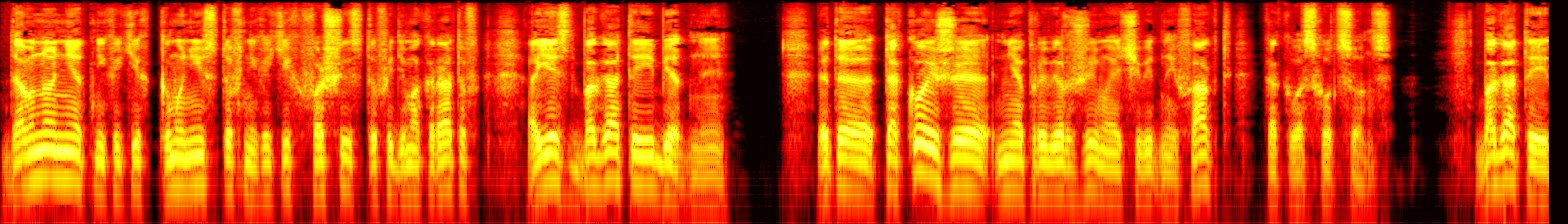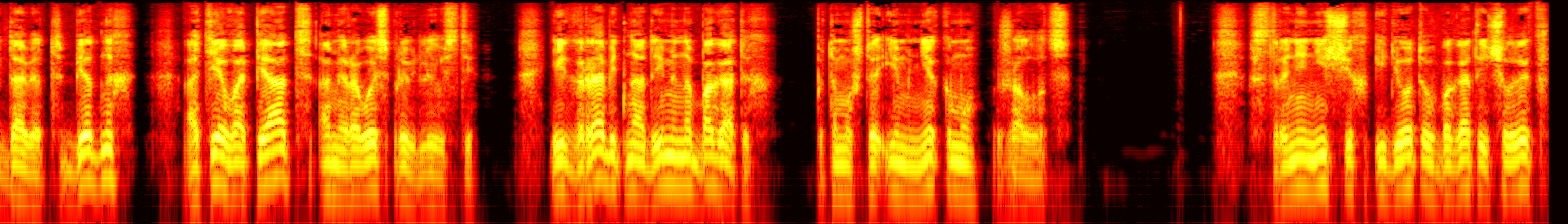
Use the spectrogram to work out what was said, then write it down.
Давно нет никаких коммунистов, никаких фашистов и демократов, а есть богатые и бедные. Это такой же неопровержимый очевидный факт, как восход солнца. Богатые давят бедных, а те вопят о мировой справедливости. И грабить надо именно богатых, потому что им некому жаловаться. В стране нищих идиотов богатый человек,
